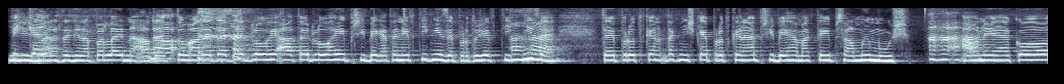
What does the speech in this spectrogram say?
Ježíš, Má, teď mě napadla jedna, ale, no. to je v tom, ale to je, to je dlouhý, ale to je dlouhý příběh a ten je v té knize, protože v té knize, to je protken, ta knižka je protkená příběhama, který psal můj muž. Aha, aha. A on je jako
